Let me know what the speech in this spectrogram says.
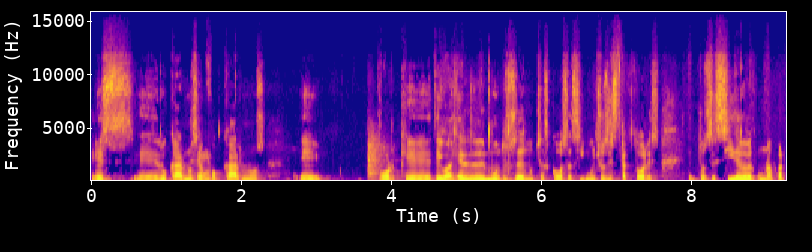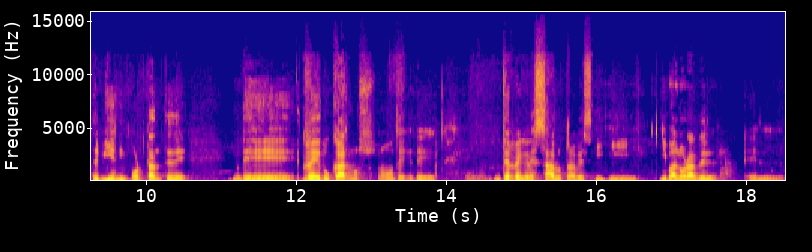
Es eh, educarnos, enfocarnos. Eh, porque te digo, en el mundo suceden muchas cosas y muchos distractores, entonces sí debe haber una parte bien importante de, de reeducarnos, ¿no? de, de, de, regresar otra vez y, y, valorar el, el,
